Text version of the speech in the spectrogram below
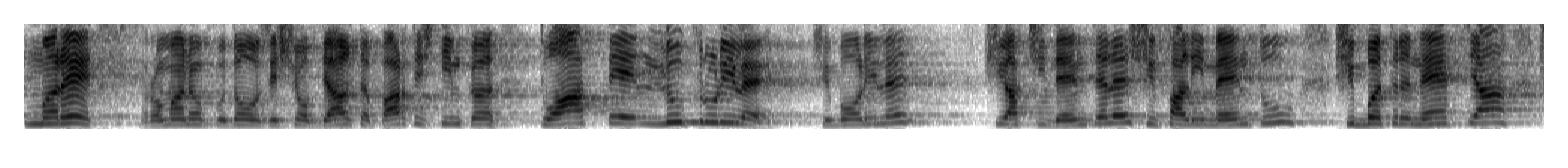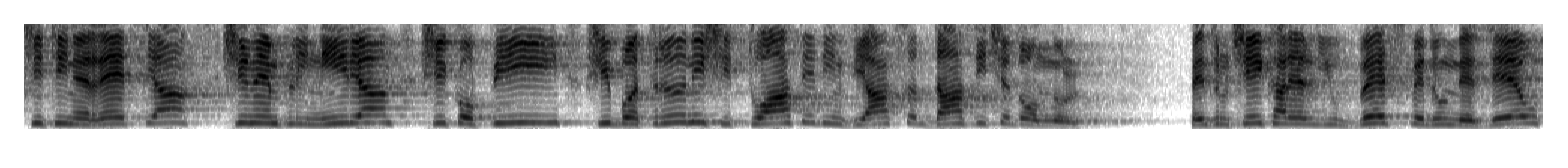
măreț. Romane 8 cu 28. De altă parte știm că toate lucrurile și bolile și accidentele, și falimentul, și bătrânețea, și tinerețea, și neîmplinirea, și copiii, și bătrânii, și toate din viață, da, zice Domnul, pentru cei care îl iubesc pe Dumnezeu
